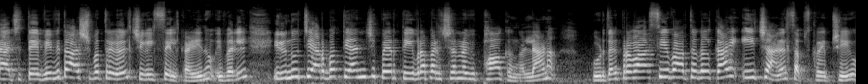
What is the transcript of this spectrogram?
രാജ്യത്തെ വിവിധ ആശുപത്രികളിൽ ചികിത്സയിൽ കഴിയുന്നു. ഇവരിൽ ഇരുന്നൂറ്റി അറുപത്തി അഞ്ച് പേർ തീവ്രപരിചരണ വിഭാഗങ്ങളിലാണ്. കൂടുതൽ പ്രവാസി വാർത്തകൾക്കായി ഈ ചാനൽ സബ്സ്ക്രൈബ് ചെയ്യൂ.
